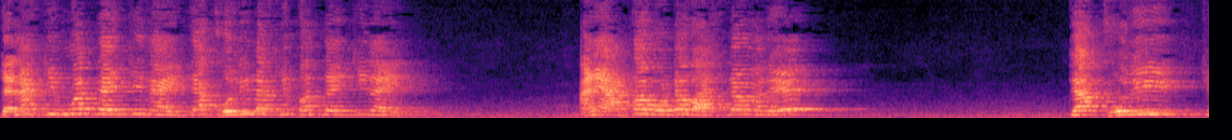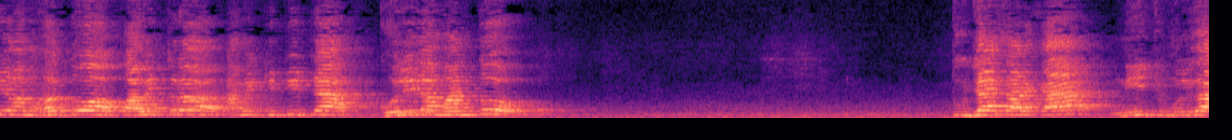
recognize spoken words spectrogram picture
त्यांना किंमत द्यायची नाही त्या खोलीला किंमत द्यायची नाही. आणि आता मोठ्या भाषणामध्ये त्या खोलीचे महत्त्व पावित्र्य आम्ही किती त्या खोलीला मानतो? तुझ्यासारखा नीच मुलगा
